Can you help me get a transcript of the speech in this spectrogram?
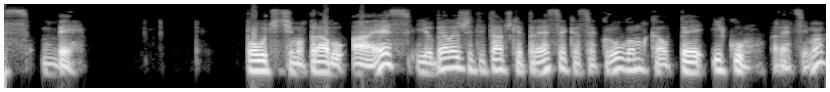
SB. Povući ćemo pravu AS i obeležiti tačke preseka sa krugom kao P i Q, recimo.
